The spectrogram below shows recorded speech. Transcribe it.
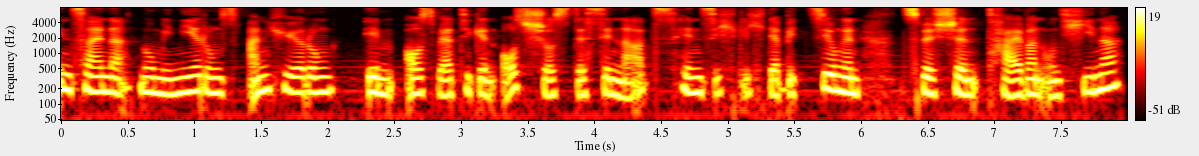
in seiner Nominierungsanhörung im Auswärtigen Ausschuss des Senats hinsichtlich der Beziehungen zwischen Taiwan und China,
